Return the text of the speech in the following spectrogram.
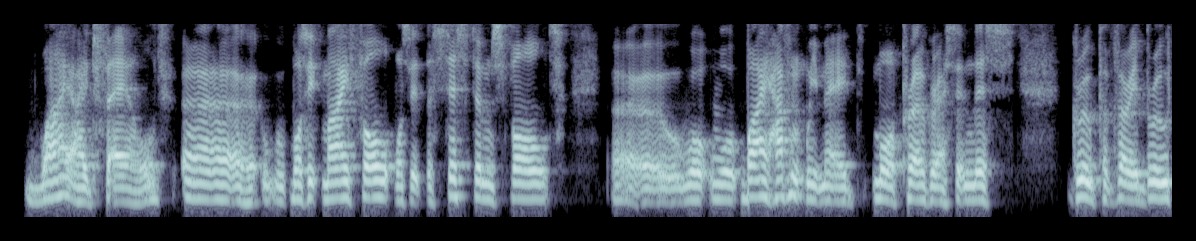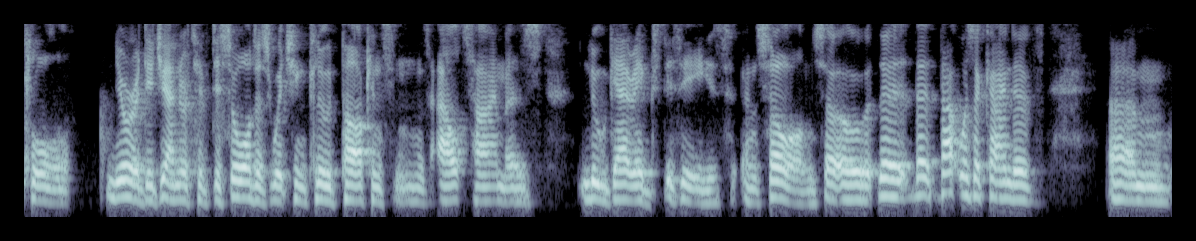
why I'd failed. Uh, was it my fault? Was it the system's fault? Uh, why haven't we made more progress in this group of very brutal neurodegenerative disorders, which include Parkinson's, Alzheimer's, Lou Gehrig's disease, and so on? So the, the, that was a kind of um,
